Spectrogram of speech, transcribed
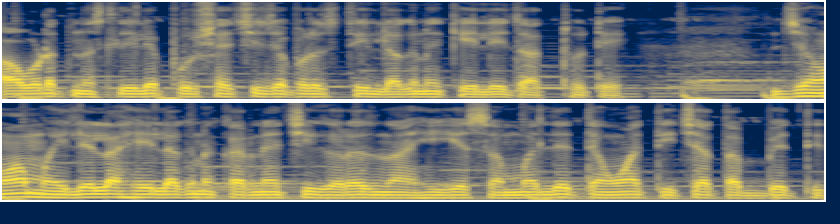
आवडत नसलेल्या पुरुषाची जबरदस्ती लग्न केले जात होते. जेव्हा महिलेला हे लग्न करण्याची गरज नाही हे समजले तेव्हा तिच्या तब्येतीत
